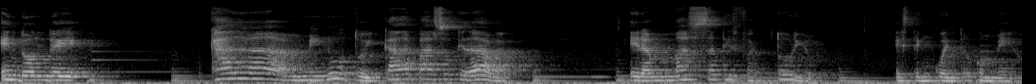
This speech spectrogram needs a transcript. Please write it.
En donde cada minuto y cada paso que daba era más satisfactorio este encuentro conmigo.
